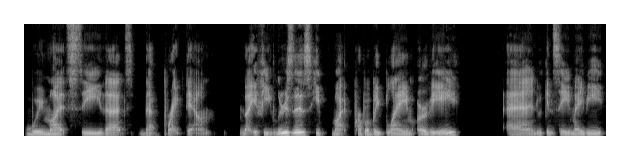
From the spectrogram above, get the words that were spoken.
we might see that that breakdown. Now, if he loses, he might probably blame OVE, and we can see maybe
